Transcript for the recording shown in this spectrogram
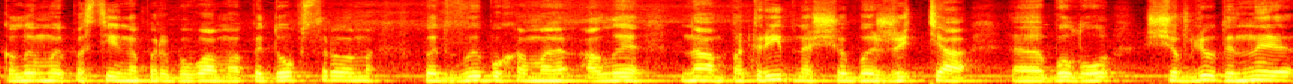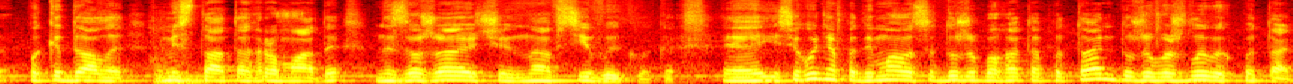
коли ми постійно перебуваємо під обстрілами. Під вибухами, але нам потрібно, щоб життя е, було, щоб люди не покидали міста та громади, незважаючи на всі виклики. Е, І сьогодні підіймалося дуже багато питань, дуже важливих питань.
